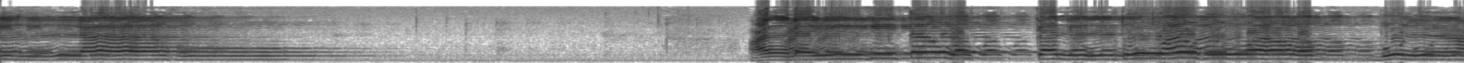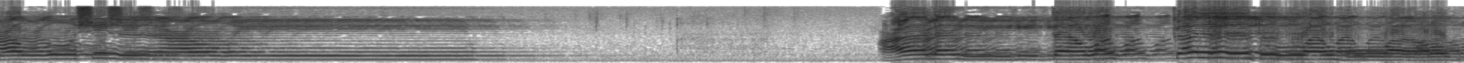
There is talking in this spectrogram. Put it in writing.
إلا هو عليه توكلت وهو رب العرش العظيم. عليه توكلت وهو رب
